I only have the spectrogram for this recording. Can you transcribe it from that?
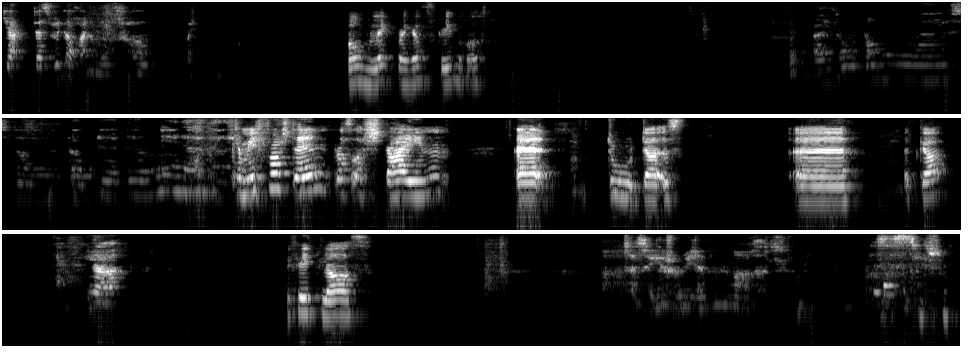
Ja, das wird auch ein Moos haben. Warum leckt mein ganzes Game raus? Ich kann mir nicht vorstellen, dass aus Stein. Äh, du, da ist. Äh, Edgar, Ja, mir fehlt Glas. was hast du hier schon wieder gemacht? Was ist hier schon?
